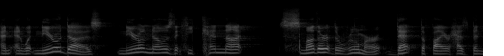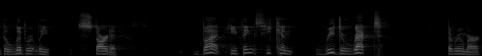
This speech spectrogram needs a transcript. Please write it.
And, and what Nero does, Nero knows that he cannot smother the rumor that the fire has been deliberately started. But he thinks he can redirect the rumor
